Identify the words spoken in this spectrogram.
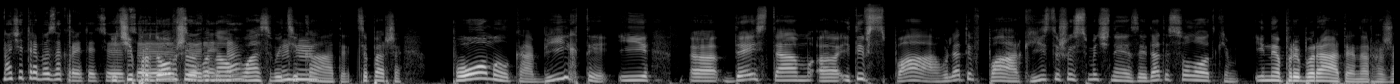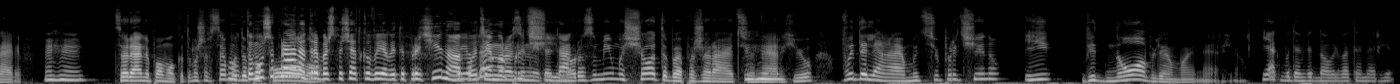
Значить, треба закрити цю І чи цю- продовжує цю- вона да? у вас витікати? Це перше. Помилка, бігти і е, десь там е, іти в спа, гуляти в парк, їсти щось смачне, заїдати солодким і не прибирати енергожерів. Угу. Це реально помилка, тому що все Ну, буде тому по що колу. правильно треба ж спочатку виявити причину, а потім розуміти. причину, Так. розуміємо, що тебе пожирає цю енергію, видаляємо цю причину і відновлюємо енергію. Як будемо відновлювати енергію?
